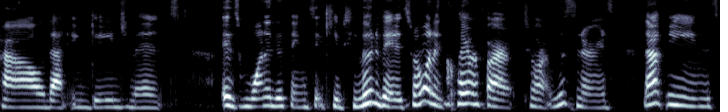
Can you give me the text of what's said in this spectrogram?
how that engagement is one of the things that keeps you motivated. So I want to clarify to our listeners that means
